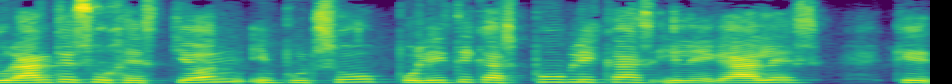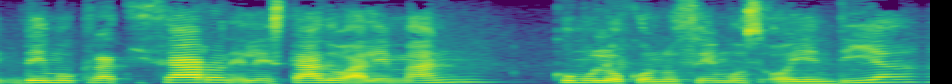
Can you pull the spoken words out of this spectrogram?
Durante su gestión impulsó políticas públicas y legales que democratizaron el Estado alemán como lo conocemos hoy en día,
